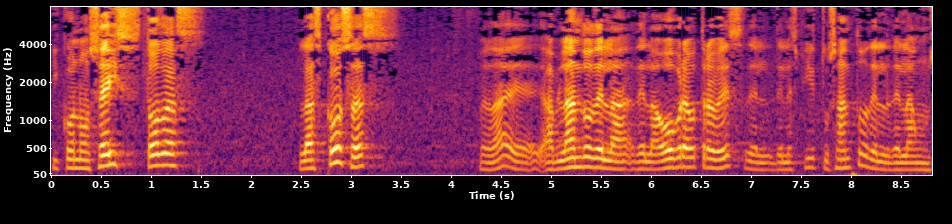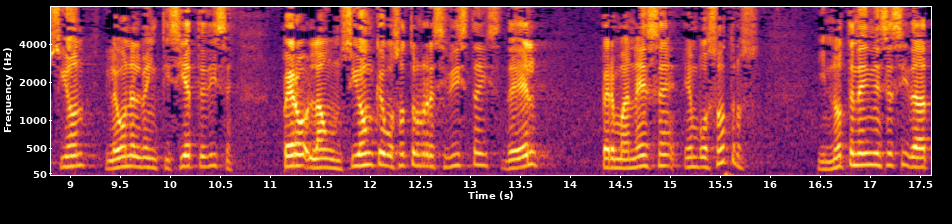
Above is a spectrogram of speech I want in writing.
y conocéis todas las cosas, ¿verdad? Eh, hablando de la, de la obra otra vez, del, del Espíritu Santo, de, de, la unción. Y luego en el 27 dice, pero la unción que vosotros recibisteis de Él permanece en vosotros y no tenéis necesidad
